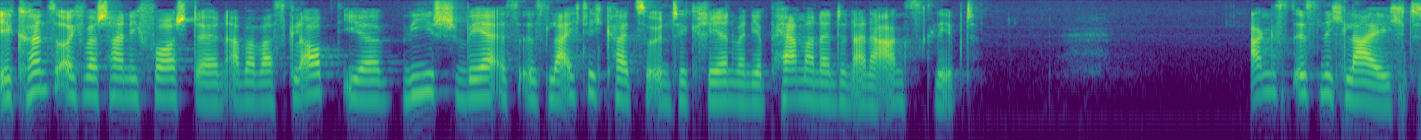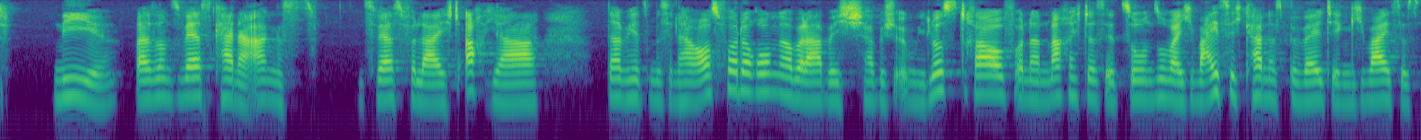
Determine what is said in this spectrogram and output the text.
Ihr könnt es euch wahrscheinlich vorstellen, aber was glaubt ihr, wie schwer es ist, Leichtigkeit zu integrieren, wenn ihr permanent in einer Angst lebt? Angst ist nicht leicht. Nie. Weil sonst wäre es keine Angst. Sonst wäre es vielleicht, ach ja, da habe ich jetzt ein bisschen Herausforderungen, aber da habe ich, hab ich irgendwie Lust drauf und dann mache ich das jetzt so und so, weil ich weiß, ich kann das bewältigen, ich weiß es.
